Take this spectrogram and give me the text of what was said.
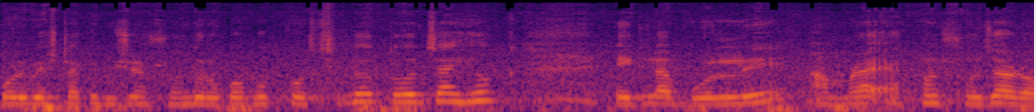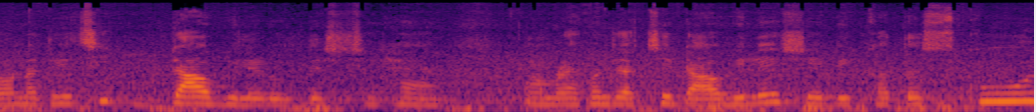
পরিবেশটাকে ভীষণ সুন্দর উপভোগ করছিল। তো যাই হোক, এগুলা বললে আমরা এখন সোজা রওনা দিয়েছি ডাউ হিলের উদ্দেশ্যে। হ্যাঁ আমরা এখন যাচ্ছি ডাউ হিলে, সেই বিখ্যাত স্কুল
